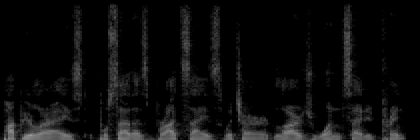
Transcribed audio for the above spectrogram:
popularized Posada's broadsides, which are large one sided print.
